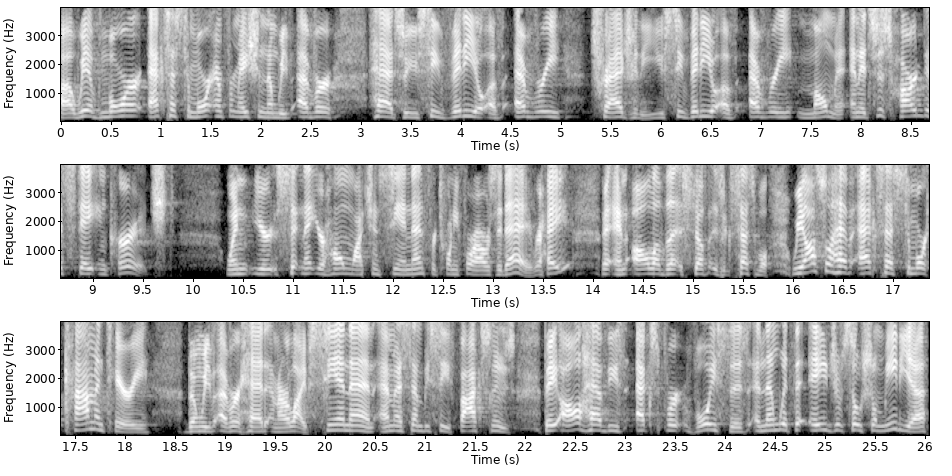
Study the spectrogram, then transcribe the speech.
Uh, we have more access to more information than we've ever had. So you see video of every tragedy, you see video of every moment, and it's just hard to stay encouraged when you're sitting at your home watching CNN for 24 hours a day, right? And all of that stuff is accessible. We also have access to more commentary than we've ever had in our life. CNN, MSNBC, Fox News, they all have these expert voices. And then with the age of social media,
